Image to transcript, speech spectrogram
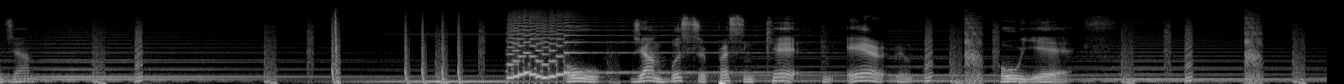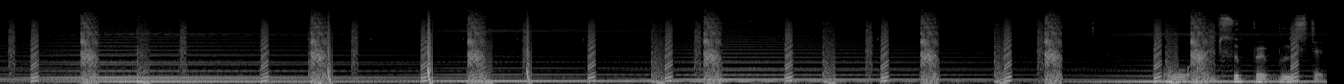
Can't jump. Oh, jump booster pressing K in air will. Oh yeah. Oh, I'm super boosted.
